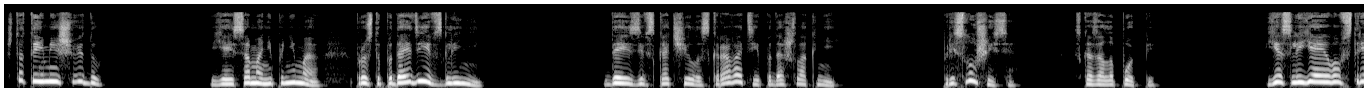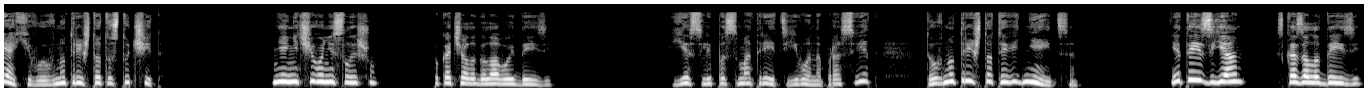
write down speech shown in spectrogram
Что ты имеешь в виду?» Я и сама не понимаю. Просто подойди и взгляни. Дейзи вскочила с кровати и подошла к ней. «Прислушайся», — сказала Поппи. «Если я его встряхиваю, внутри что-то стучит». «Я ничего не слышу», — покачала головой Дейзи. «Если посмотреть его на просвет, то внутри что-то виднеется». «Это изъян», — сказала Дейзи,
